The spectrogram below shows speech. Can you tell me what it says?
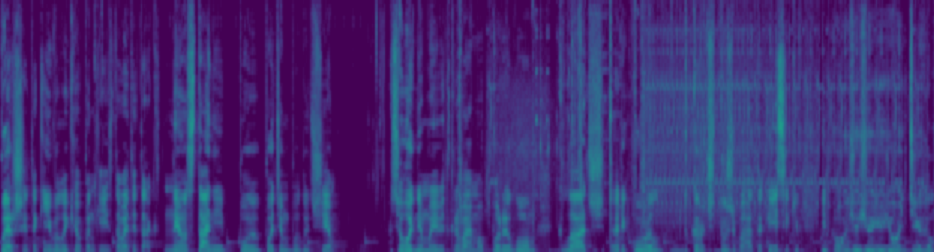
перший такий великий опенкейс. Давайте так. Не останній, по- потім будуть ще. Сьогодні ми відкриваємо перелом, клач, рекойл. Коротше, дуже багато кейсиків. І. Ой-ой-ой-ой, дігл.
